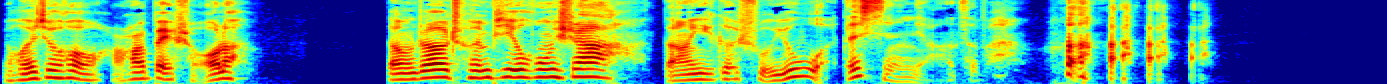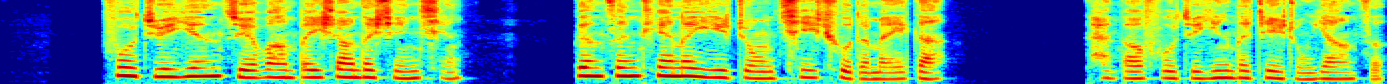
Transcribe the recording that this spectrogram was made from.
你回去后好好背熟了，等着纯皮婚纱，当一个属于我的新娘子吧！哈哈哈哈。傅菊英绝望悲伤的神情。更增添了一种凄楚的美感。看到傅菊英的这种样子，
